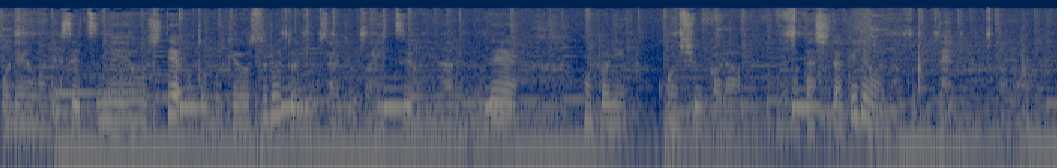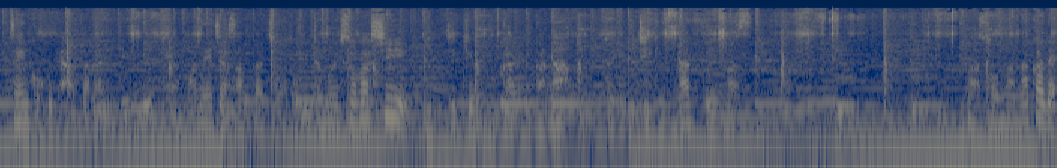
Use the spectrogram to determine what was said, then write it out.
お電話で説明をしてお届けをするという作業が必要になるので本当に今週から私だけではなくってあの全国で働いているケアマネージャーさんたちはとっても忙しい時期を迎えるかなという時期になっています。まあ、そんな中で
